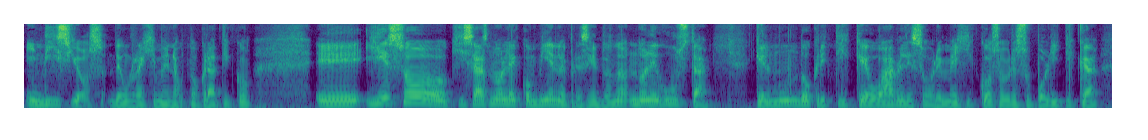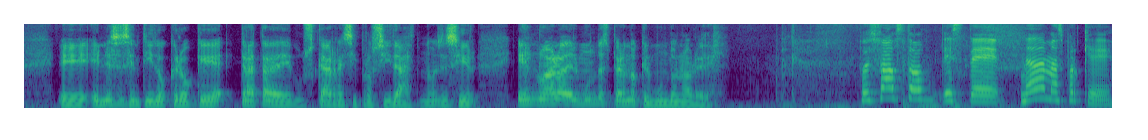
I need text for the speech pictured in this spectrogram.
indicios de un régimen autocrático. Eh, y eso quizás no le conviene al presidente, no, no, le gusta que el mundo critique o hable sobre México, sobre su política. Eh, en ese sentido, creo que trata de buscar reciprocidad, ¿no? Es decir, él no habla del mundo esperando que el mundo no hable de él. Pues Fausto, este, nada más porque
